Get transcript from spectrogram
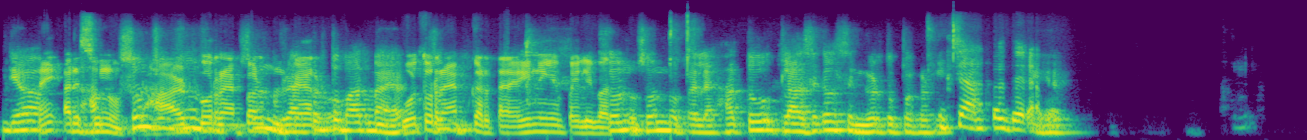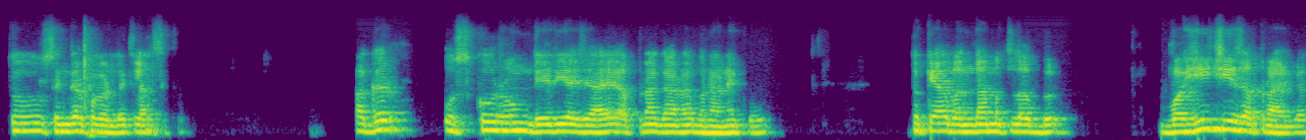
या नहीं अरे सुनो हाँ, सुन, सुन, हार्डकोर सुन, रैपर सुन, रैपर तो बाद में आया। वो तो सुन, रैप करता है ही नहीं है पहली बात सुन तो। सुन तो पहले हाँ तो क्लासिकल सिंगर तो पकड़ ले। एग्ज़ाम्पल दे रहा है। है? तो सिंगर पकड़ ले क्लासिकल अगर उसको रूम दे दिया जाए अपना गाना बनाने को तो क्या बंदा मतलब वही चीज़ अपनाएगा?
